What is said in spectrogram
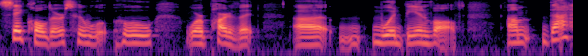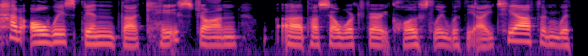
stakeholders who, who were part of it uh, would be involved. Um, that had always been the case. John uh, Postel worked very closely with the IETF and with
